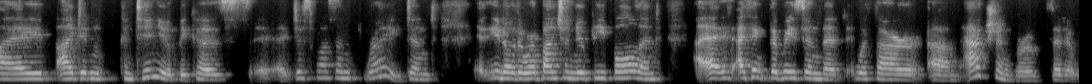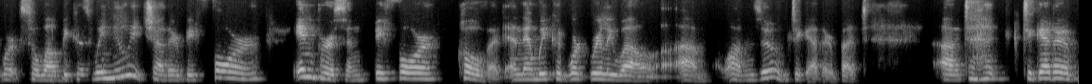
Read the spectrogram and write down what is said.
I I didn't continue because it just wasn't right. And you know, there were a bunch of new people, and I, I think the reason that with our um, action group that it worked so well because we knew each other before in person before COVID, and then we could work really well um, on Zoom together. But uh, to ha- to get a,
